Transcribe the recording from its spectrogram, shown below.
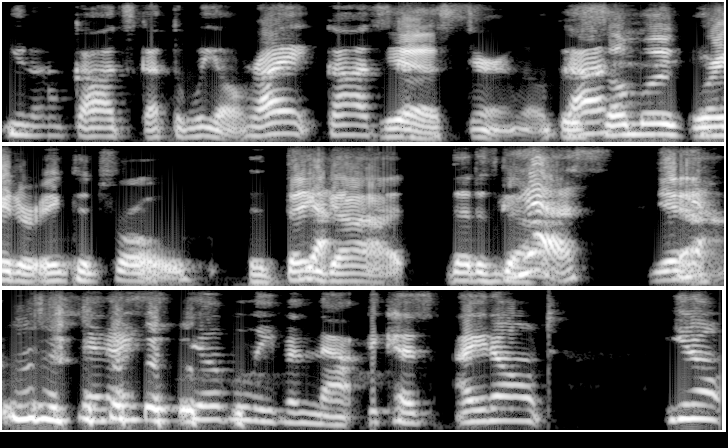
you know, God's got the wheel, right? God's yes. got the steering wheel. There's God, someone greater in control. And thank yeah. God that is God. Yes. Yeah. yeah. and I still believe in that because I don't, you know,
